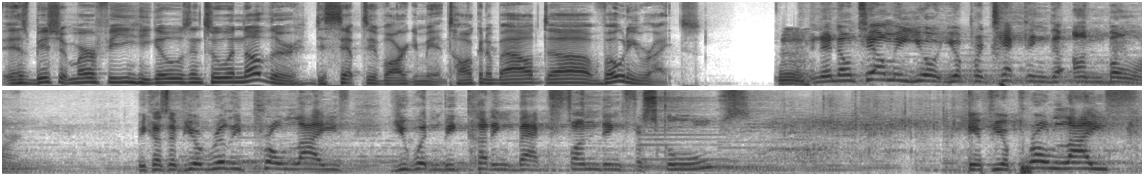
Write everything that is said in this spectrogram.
as Bishop Murphy he goes into another deceptive argument talking about uh, voting rights. Mm. And then don't tell me you're you're protecting the unborn. Because if you're really pro life, you wouldn't be cutting back funding for schools. If you're pro life,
